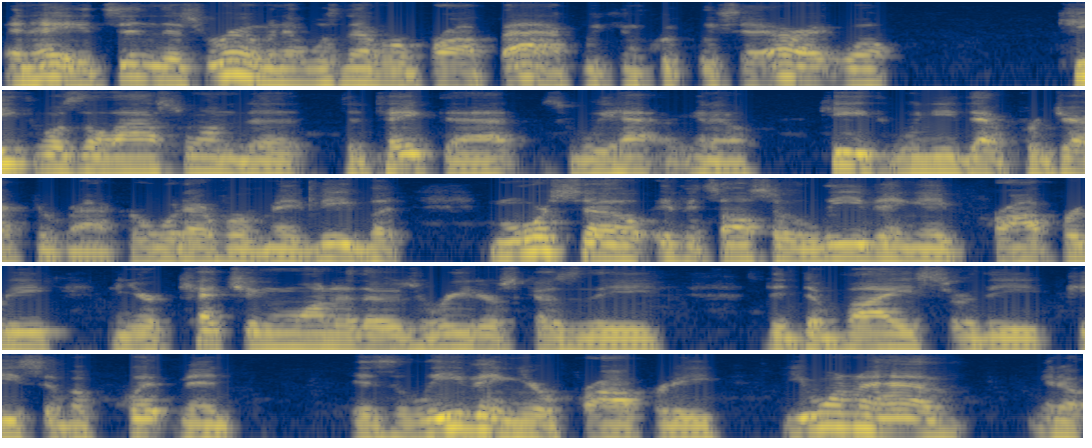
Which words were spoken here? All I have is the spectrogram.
And hey, it's in this room and it was never brought back, we can quickly say, all right, well, Keith was the last one to, to take that. So we have, you know, Keith, we need that projector back or whatever it may be. But more so if it's also leaving a property and you're catching one of those readers because the, the device or the piece of equipment is leaving your property, you want to have, you know,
